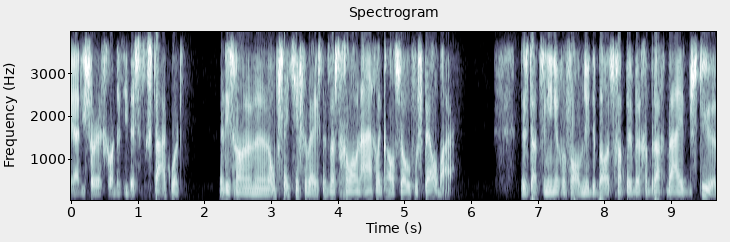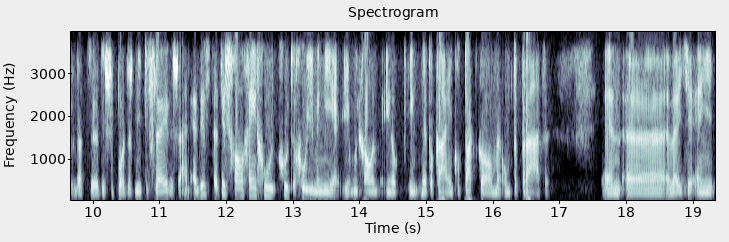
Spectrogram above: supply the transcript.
ja, die zorgen gewoon dat die wedstrijd gestaakt wordt. Het is gewoon een, een opzetje geweest. Het was gewoon eigenlijk al zo voorspelbaar. Dus dat ze in ieder geval nu de boodschap hebben gebracht bij het bestuur. Dat uh, de supporters niet tevreden zijn. En het is, het is gewoon geen goed, goed, een goede manier. Je moet gewoon in, in, met elkaar in contact komen om te praten. En uh, weet je, en je,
